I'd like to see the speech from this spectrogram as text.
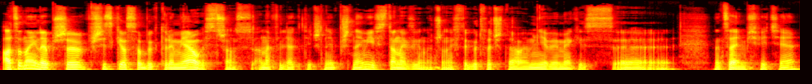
A co najlepsze, wszystkie osoby, które miały wstrząs anafilaktyczny, przynajmniej w Stanach Zjednoczonych, z tego co czytałem, nie wiem jak jest e, na całym świecie,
